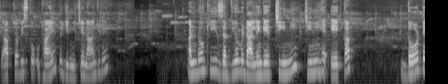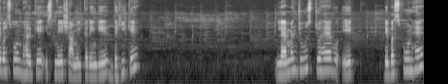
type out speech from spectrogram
कि आप जब इसको उठाएँ तो ये नीचे ना गिरे। अंडों की जर्दियों में डालेंगे चीनी। चीनी है एक कप दो टेबलस्पून भर के इसमें शामिल करेंगे दही के। लेमन जूस जो है वो एक टेबल स्पून है।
